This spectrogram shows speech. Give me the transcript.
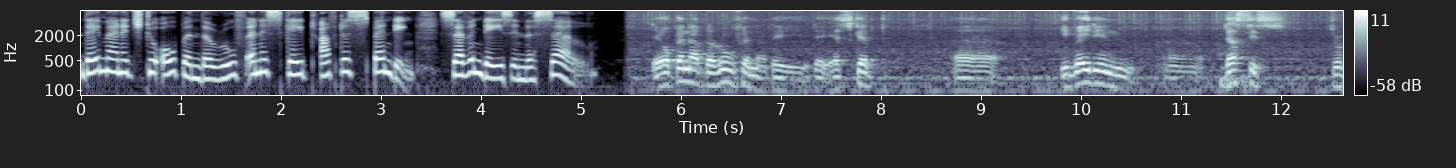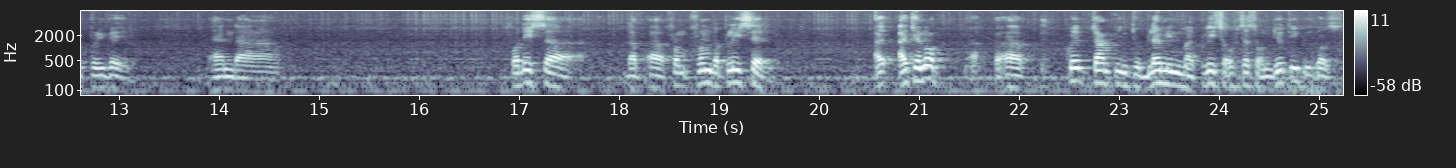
they managed to open the roof and escaped after spending seven days in the cell. They opened up the roof and they, they escaped, uh, evading uh, justice to prevail. And uh, for this uh, the, uh, from, from the police cell. I, I cannot uh, uh, quit jumping to blaming my police officers on duty because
